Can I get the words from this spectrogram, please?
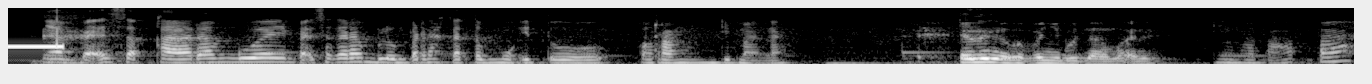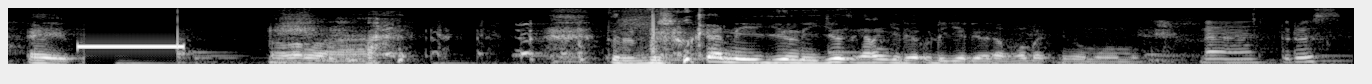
nyampe sekarang gue sampai sekarang belum pernah ketemu itu orang di mana Eh lu nggak apa-apa nyebut nama nih? ya nggak apa-apa Eh, tolong lah. Terus berduk kan Nijul, Nijul sekarang jadi udah jadi orang obat nih ngomong-ngomong. Nah, terus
